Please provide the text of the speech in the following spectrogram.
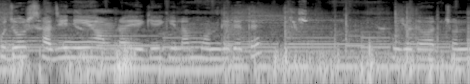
পুজোর সাজি নিয়ে আমরা এগিয়ে গেলাম মন্দিরেতে। পুজো দেওয়ার জন্য।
